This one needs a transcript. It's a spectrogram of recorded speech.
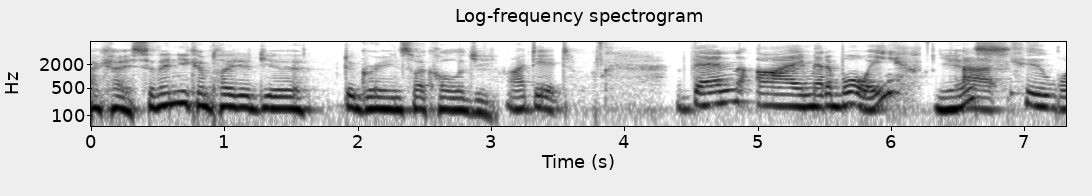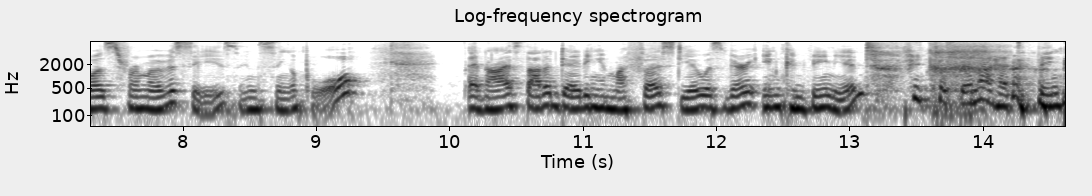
Okay, so then you completed your degree in psychology. I did. Then I met a boy Yes. uh, who was from overseas in Singapore. And I started dating in my first year. It was very inconvenient because then I had to think,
